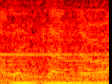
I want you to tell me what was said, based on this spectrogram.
Alexander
